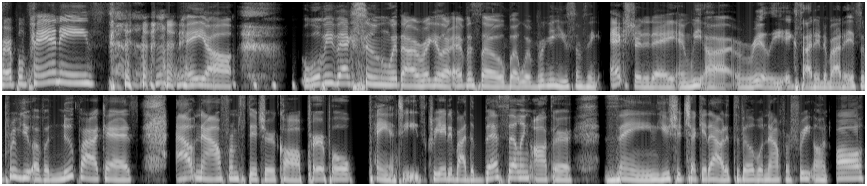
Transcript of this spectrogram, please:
Purple panties. hey, y'all. We'll be back soon with our regular episode, but we're bringing you something extra today, and we are really excited about it. It's a preview of a new podcast out now from Stitcher called Purple Panties, created by the best-selling author Zane. You should check it out. It's available now for free on all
